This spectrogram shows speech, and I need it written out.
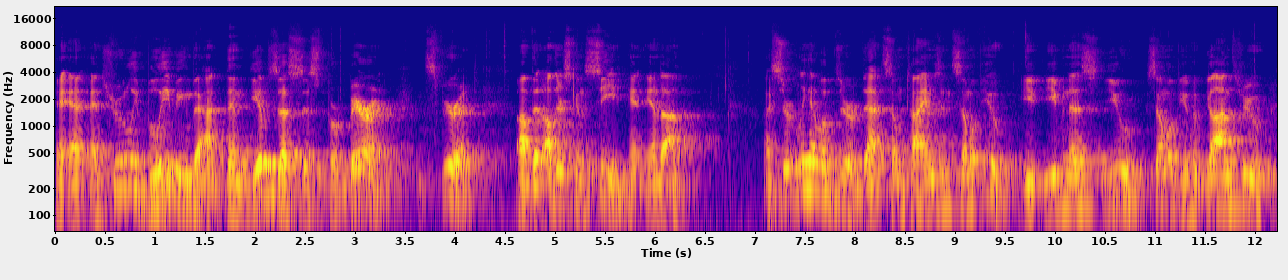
And, and, truly believing that then gives us this forbearing spirit uh, that others can see. And, and uh, I certainly have observed that sometimes in some of you, e- even as you, some of you have gone through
